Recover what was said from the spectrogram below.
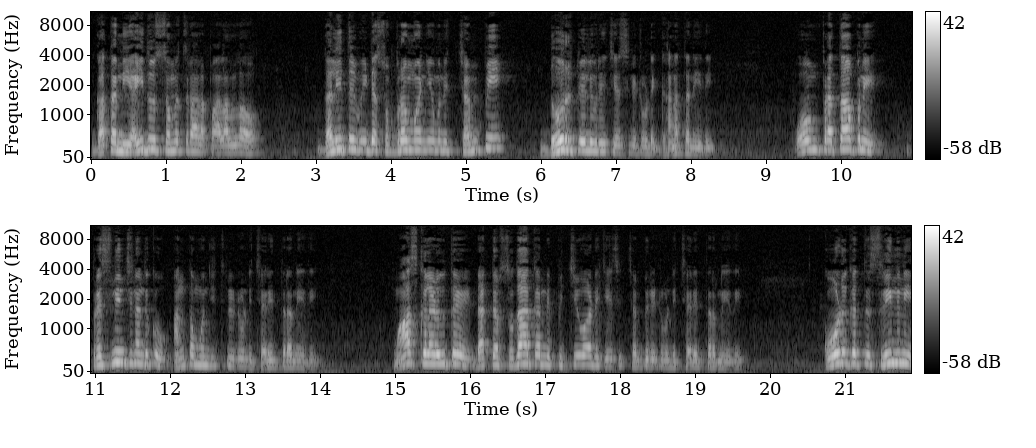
గత నీ ఐదు సంవత్సరాల పాలనలో దళిత బిడ్డ సుబ్రహ్మణ్యముని చంపి డోర్ డెలివరీ చేసినటువంటి ఘనత నీది. ఓం ప్రతాప్ని ప్రశ్నించినందుకు అంతమొందించినటువంటి చరిత్ర అనేది మాస్కులు అడిగితే డాక్టర్ సుధాకర్ని పిచ్చివాడిని చేసి చంపినటువంటి చరిత్ర అనేది కోడిగత్తు శ్రీనిని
